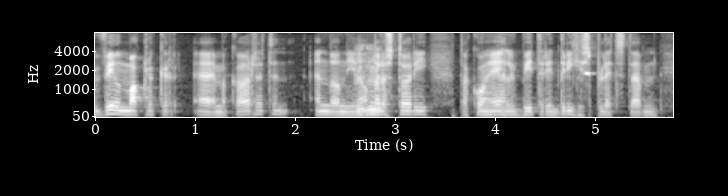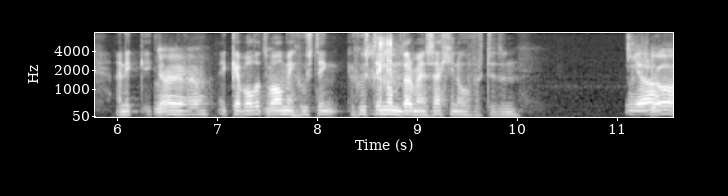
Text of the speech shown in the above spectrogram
veel makkelijker eh, in elkaar zetten. En dan die Mhm. andere story, dat kon je eigenlijk beter in drie gesplitst hebben. En ik, ik, Ja, ja, ja. ik heb altijd wel mijn goesting, goesting om daar mijn zegje over te doen. Ja, Ja, ja.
